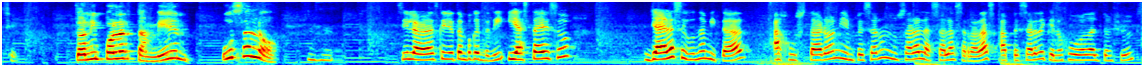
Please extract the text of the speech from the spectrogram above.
Sí. Tony Pollard también, úsalo. Sí, la verdad es que yo tampoco entendí. Y hasta eso, ya en la segunda mitad, ajustaron y empezaron a usar a las alas cerradas, a pesar de que no jugó Dalton Schultz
